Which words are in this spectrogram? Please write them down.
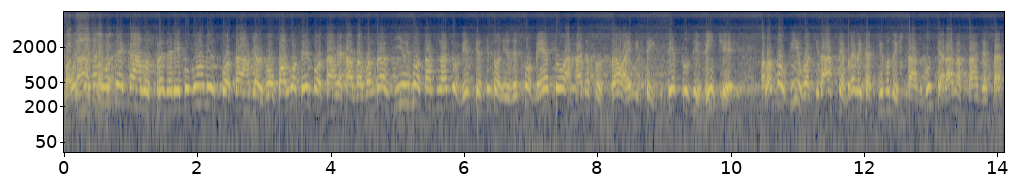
Boa tarde, boa tarde a você, Carlos Frederico Gomes. Boa tarde ao João Paulo Monteiro. Boa tarde a Casal Bando Brasil. E boa tarde, Nádio ouvintes que sintoniza nesse momento a Rádio Assunção, a M620. Falando ao vivo aqui da Assembleia Legislativa do Estado do Ceará, na tarde desta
